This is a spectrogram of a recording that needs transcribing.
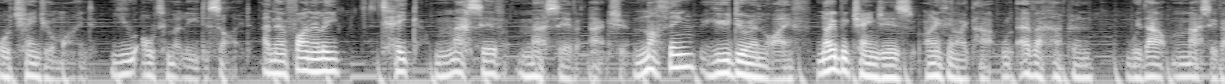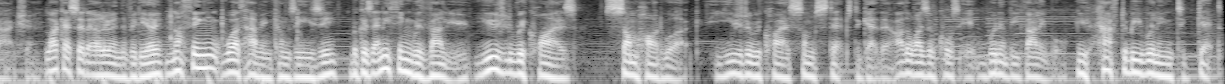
or change your mind. You ultimately decide. And then finally, take massive, massive action. Nothing you do in life, no big changes or anything like that will ever happen without massive action. Like I said earlier in the video, nothing worth having comes easy because anything with value usually requires some hard work. It usually requires some steps to get there. Otherwise, of course, it wouldn't be valuable. You have to be willing to get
